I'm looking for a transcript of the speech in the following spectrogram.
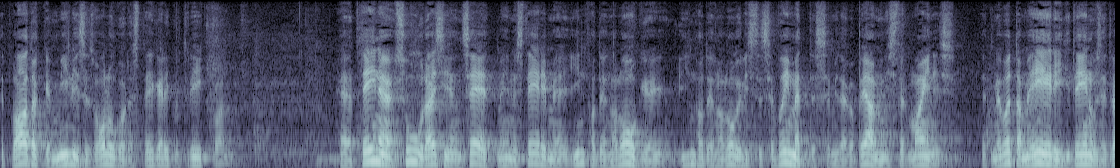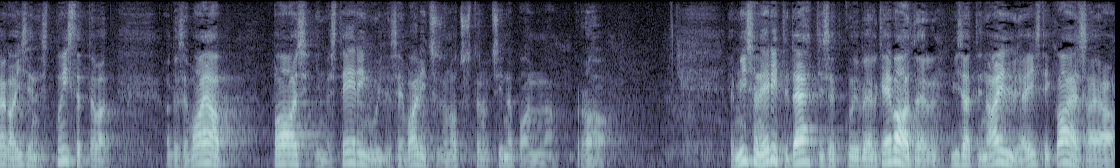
et vaadake, millises olukorras tegelikult riik on teine suur asi on see, et me investeerime infotehnoloogia, infotehnoloogilistesse võimetesse, mida ka peaminister mainis. et me võtame e-riigi teenuseid väga iseenesestmõistetavalt, aga see vajab baasinvesteeringuid ja see valitsus on otsustanud sinna panna raha. ja mis on eriti tähtis, et kui veel kevadel visati nalja Eesti kahesaja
